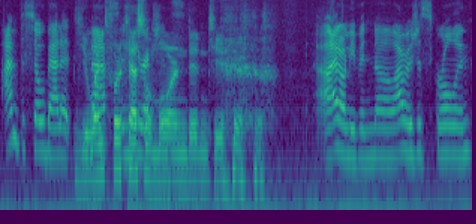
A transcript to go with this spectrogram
I'm so bad at You went for and Castle directions. Morne, didn't you? I don't even know. I was just scrolling.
